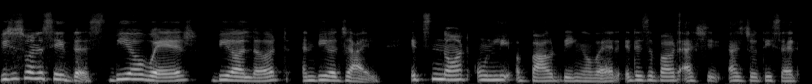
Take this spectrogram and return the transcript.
we just want to say this be aware, be alert, and be agile. It's not only about being aware, it is about, as, she, as Jyoti said,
